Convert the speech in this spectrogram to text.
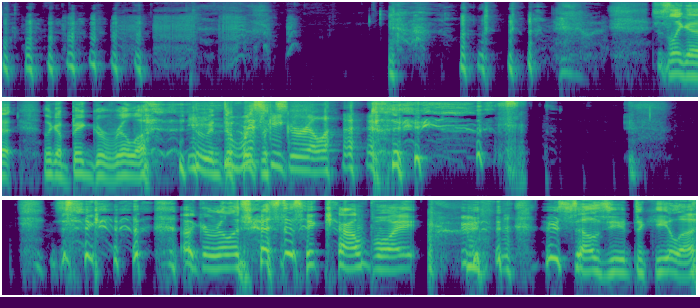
Just like a like a big gorilla who the whiskey gorilla. Just like a gorilla dressed as a cowboy who, who sells you tequila.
